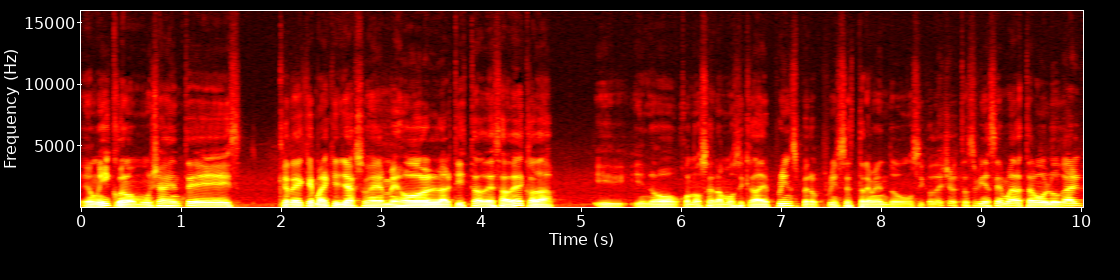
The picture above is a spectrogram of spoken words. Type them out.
es un ícono. Mucha gente cree que Michael Jackson es el mejor artista de esa década y, y no conoce la música de Prince, pero Prince es tremendo músico. De hecho, este fin de semana estaba en un lugar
